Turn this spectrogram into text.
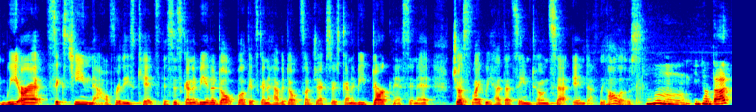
we are at 16 now for these kids. This is going to be an adult book. It's going to have adult subjects. There's going to be darkness in it, just like we had that same tone set in Deathly Hallows. Hmm, you know that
